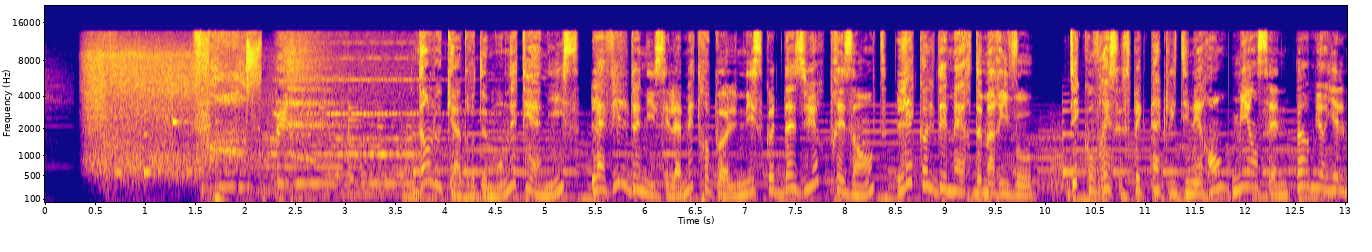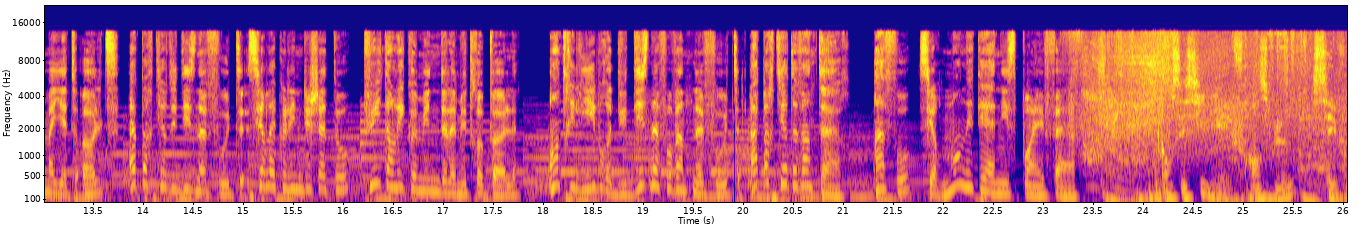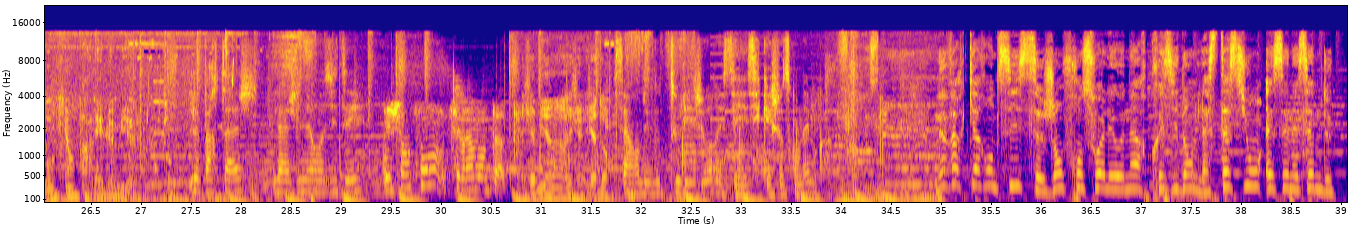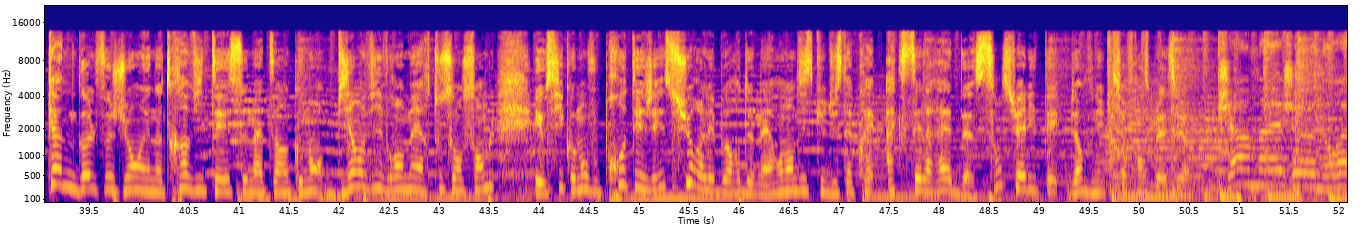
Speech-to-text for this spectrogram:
Dans le cadre de mon été à Nice, la ville de Nice et la métropole Nice-Côte d'Azur présentent l'École des mers de Marivaux. Découvrez ce spectacle itinérant mis en scène par Muriel Mayette-Holtz à partir du 19 août sur la colline du château, puis dans les communes de la métropole. Entrée libre du 19 au 29 août à partir de 20h. Info sur monétéanis.fr. Quand c'est signé France Bleu, c'est vous qui en parlez le mieux. Le partage, la générosité. Les chansons, c'est vraiment top. J'aime bien, j'adore. C'est un rendez-vous de tous les jours et c'est quelque chose qu'on aime. Quoi. 9h46, Jean-François Léonard, président de la station SNSM de Cannes Golfe Juan, est notre invité ce matin. Comment bien vivre en mer tous ensemble et aussi comment vous protéger sur les bords de mer. On en discute juste après Axel Red, Sensualité. Bienvenue sur France Bleu Azur. Jamais je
